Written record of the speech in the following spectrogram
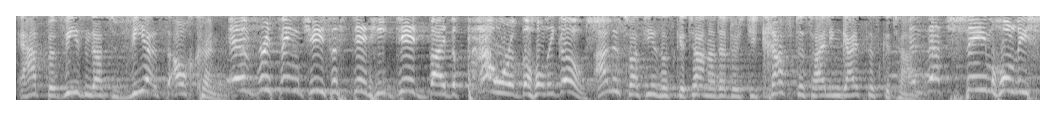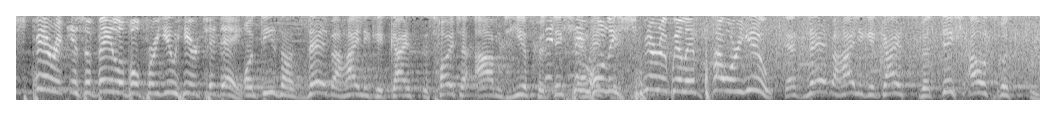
Er hat bewiesen, dass wir es auch können. Everything Jesus did, he did by the power of the Holy Ghost. Alles, was Jesus getan hat, hat er durch die Kraft des Heiligen Geistes getan. And that same Holy Spirit is available for you here today. Und dieser selbe Heilige Geist ist heute Abend hier für That dich same Holy. Spirit will empower you. Derselbe Heilige Geist wird dich ausrüsten.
